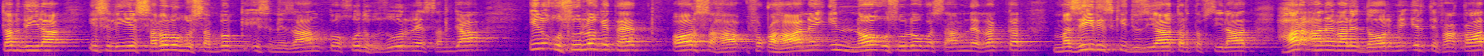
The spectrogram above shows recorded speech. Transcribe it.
تبدیلا، اس لیے سبب و مسبب کے اس نظام کو خود حضور نے سمجھا ان اصولوں کے تحت اور صحاب فقہ نے ان نو اصولوں کو سامنے رکھ کر مزید اس کی جزیات اور تفصیلات ہر آنے والے دور میں ارتفاقات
